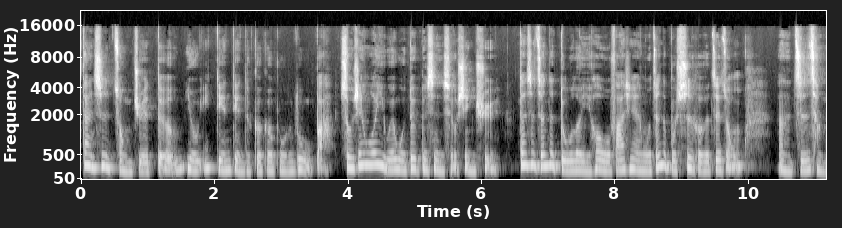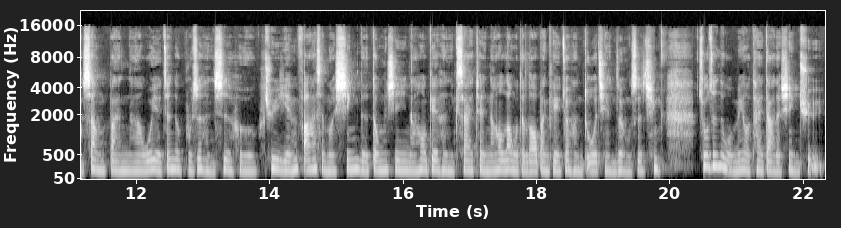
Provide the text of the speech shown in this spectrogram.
但是总觉得有一点点的格格不入吧。首先，我以为我对 business 有兴趣，但是真的读了以后，我发现我真的不适合这种嗯职场上班啊。我也真的不是很适合去研发什么新的东西，然后 get 很 excited，然后让我的老板可以赚很多钱这种事情。说真的，我没有太大的兴趣。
